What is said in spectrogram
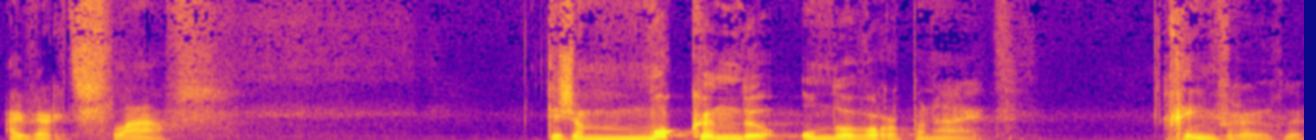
Hij werkt slaafs. Het is een mokkende onderworpenheid. Geen vreugde.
